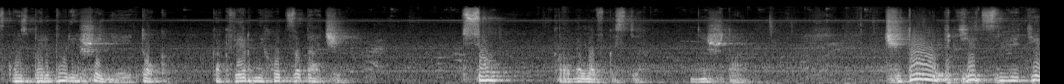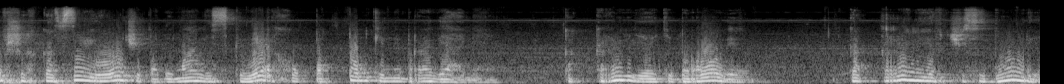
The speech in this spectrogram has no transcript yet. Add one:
сквозь борьбу решения итог, как верный ход задачи. Все, кроме ловкости — ничто. Читаю птиц, летевших косые очи, подымались кверху под тонкими бровями, как крылья эти брови, как крылья в часы бури,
